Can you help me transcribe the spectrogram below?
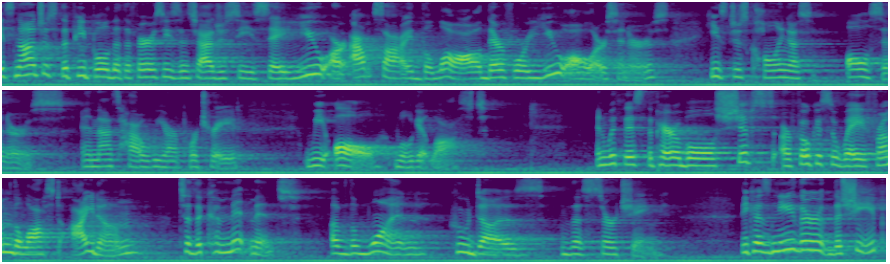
it's not just the people that the Pharisees and Sadducees say, you are outside the law, therefore you all are sinners. He's just calling us all sinners, and that's how we are portrayed. We all will get lost. And with this, the parable shifts our focus away from the lost item to the commitment of the one who does the searching. Because neither the sheep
